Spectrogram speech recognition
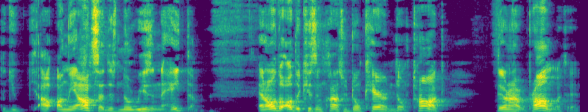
that you on the outside, there's no reason to hate them. And all the other kids in class who don't care and don't talk, they don't have a problem with it.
